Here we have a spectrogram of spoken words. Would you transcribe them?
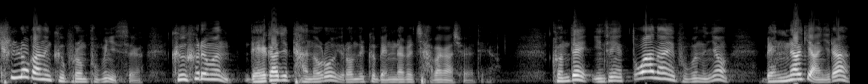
흘러가는 그 그런 부분이 있어요. 그 흐름은 네 가지 단어로 여러분들 그 맥락을 잡아가셔야 돼요. 그런데 인생의 또 하나의 부분은요, 맥락이 아니라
